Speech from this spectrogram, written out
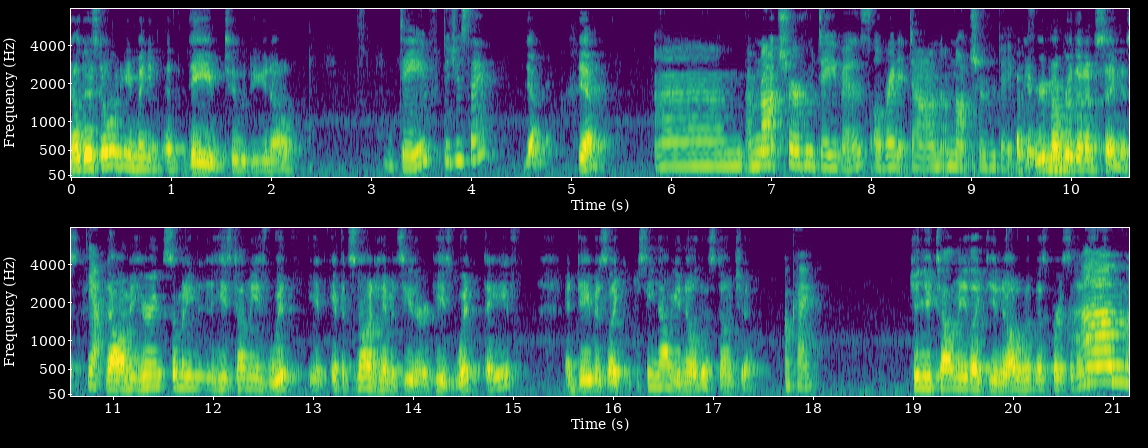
Now there's nobody main uh, Dave too, do you know? Dave, did you say? Yeah. Yeah. Um, I'm not sure who Dave is. I'll write it down. I'm not sure who Dave is. Okay, is. remember that I'm saying this. Yeah. Now I'm hearing somebody he's telling me he's with if, if it's not him, it's either he's with Dave and Dave is like, see now you know this, don't you? Okay. Can you tell me like do you know who this person is? Um,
